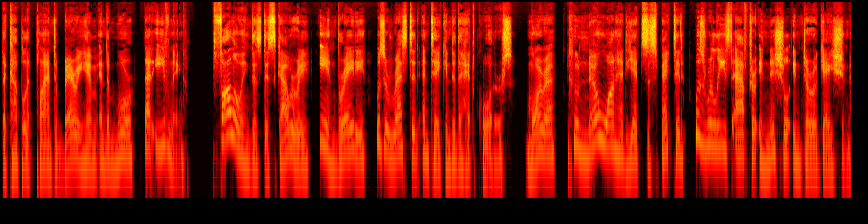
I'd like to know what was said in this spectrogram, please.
The couple had planned to bury him in the moor that evening. Following this discovery, Ian Brady was arrested and taken to the headquarters. Myra, who no one had yet suspected, was released after initial interrogation.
